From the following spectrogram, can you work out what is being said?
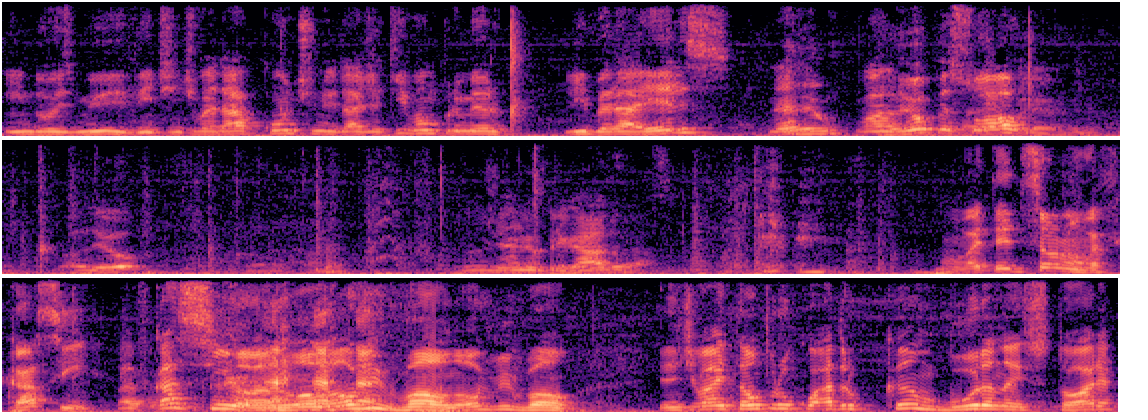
em 2020. A gente vai dar continuidade aqui, vamos primeiro liberar eles. Né? Valeu. Valeu, pessoal. Valeu. valeu. Eugênio, obrigado. Não vai ter edição não, vai ficar assim. Vai ficar assim, ó, no, no vivão, no vivão. A gente vai então para o quadro Cambura na História,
